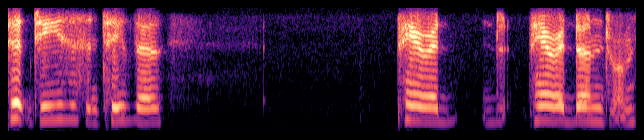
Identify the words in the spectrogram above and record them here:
took Jesus into the paradundrum,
